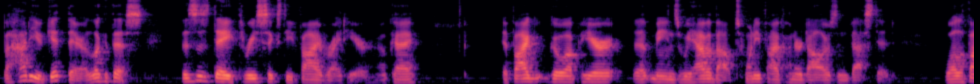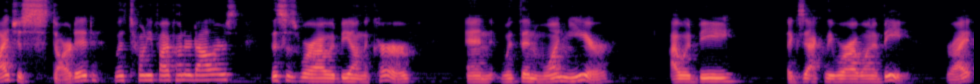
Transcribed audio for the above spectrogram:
But how do you get there? Look at this. This is day 365 right here, okay? if I go up here, that means we have about $2,500 invested. Well, if I just started with $2,500, this is where I would be on the curve. And within one year, I would be exactly where I want to be, right?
